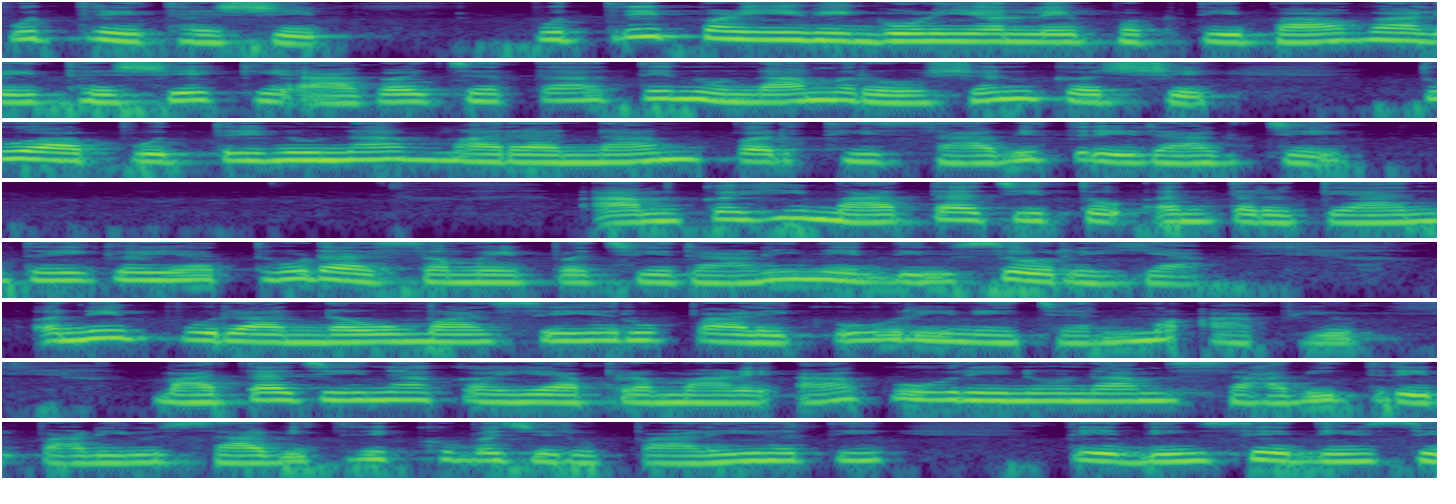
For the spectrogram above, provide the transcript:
પુત્રી થશે. પુત્રી પણ એવી ગુણિયલને ભક્તિભાવવાળી થશે કે આગળ જતાં તેનું નામ રોશન કરશે. તું આ પુત્રીનું નામ મારા નામ પરથી સાવિત્રી રાખજે. આમ કહી માતાજી તો અંતર ધ્યાન થઈ ગયા. થોડા સમય પછી રાણીને દિવસો રહ્યા અને પૂરા નવ માસે રૂપાળી કુંવરીને જન્મ આપ્યો. માતાજીના કહ્યા પ્રમાણે આ કુંવરીનું નામ સાવિત્રી પાડ્યું. સાવિત્રી ખૂબ જ રૂપાળી હતી. તે દિવસે દિવસે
